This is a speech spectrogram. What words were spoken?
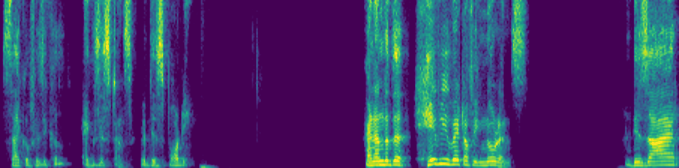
psychophysical existence with this body. And under the heavy weight of ignorance, desire,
